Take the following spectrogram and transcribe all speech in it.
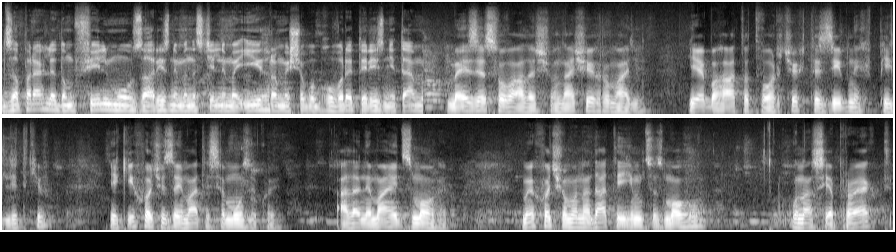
за переглядом фільму, за різними настільними іграми, щоб обговорити різні теми. Ми з'ясували, що в нашій громаді є багато творчих та здібних підлітків, які хочуть займатися музикою, але не мають змоги. Ми хочемо надати їм цю змогу. У нас є проект,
